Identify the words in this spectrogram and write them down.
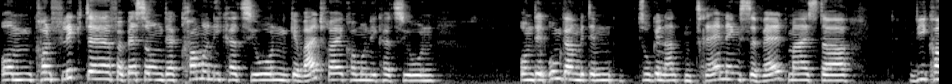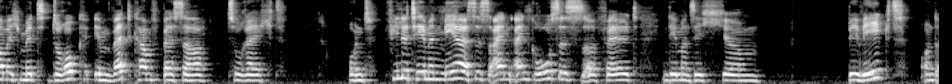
um Konflikte, Verbesserung der Kommunikation, gewaltfreie Kommunikation, um den Umgang mit dem sogenannten Trainingsweltmeister, wie komme ich mit Druck im Wettkampf besser zurecht und viele Themen mehr. Es ist ein, ein großes äh, Feld, in dem man sich ähm, bewegt und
